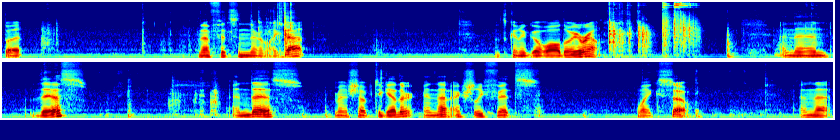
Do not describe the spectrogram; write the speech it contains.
but that fits in there like that. It's going to go all the way around and then this and this mesh up together and that actually fits like so. And that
